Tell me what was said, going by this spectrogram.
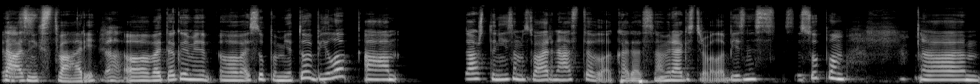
raznih stvari. Da. Ovaj, tako da mi je, ovaj, super mi je to bilo. A zašto nisam u stvari nastavila kada sam registrovala biznis sa supom? Um,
